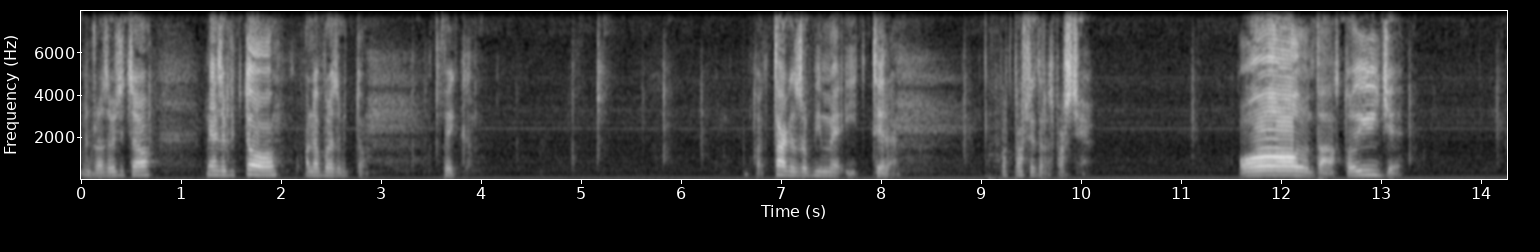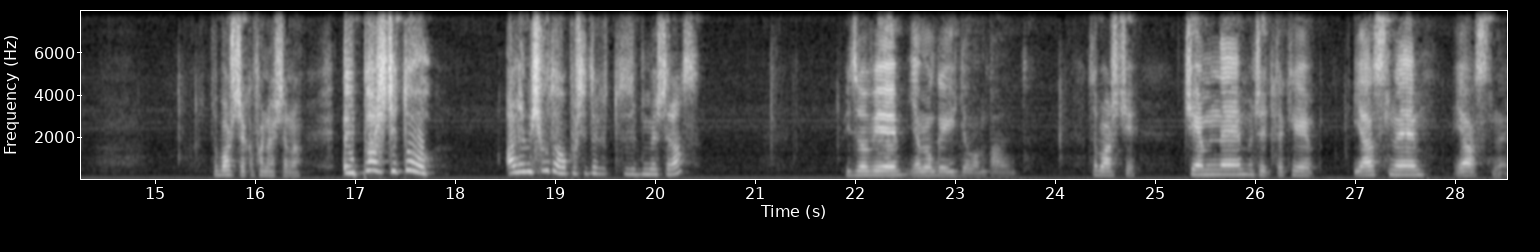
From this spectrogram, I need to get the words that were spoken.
Dobra, zobaczcie co? Miałem zrobić to, ale wolę zrobić to. Pyk. Tak zrobimy i tyle. Patrzcie teraz, patrzcie. O, no tak, to idzie. Zobaczcie, jaka fajna ściana. Ej, patrzcie to! Ale mi się udało, patrzcie, to, to zrobimy jeszcze raz. Widzowie, ja mogę iść, ja mam talent. Zobaczcie. Ciemne, znaczy takie jasne, jasne.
